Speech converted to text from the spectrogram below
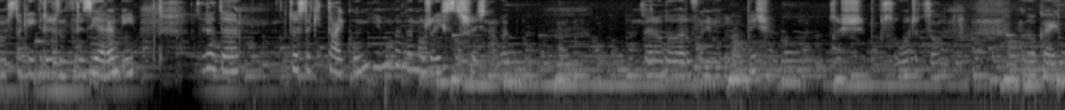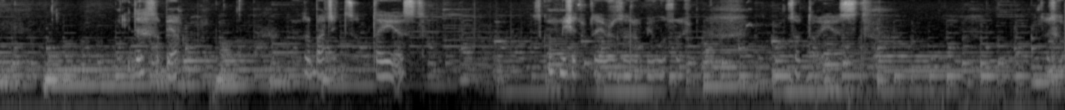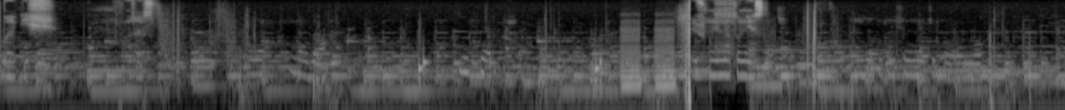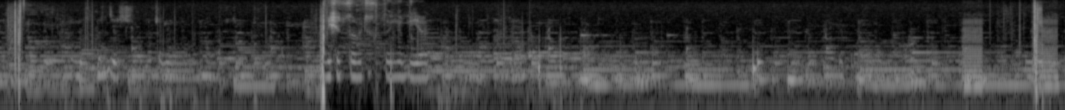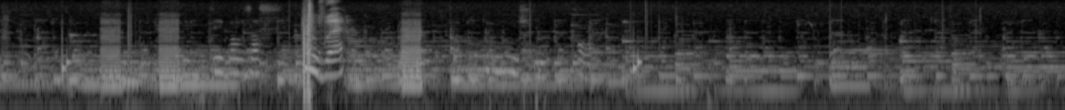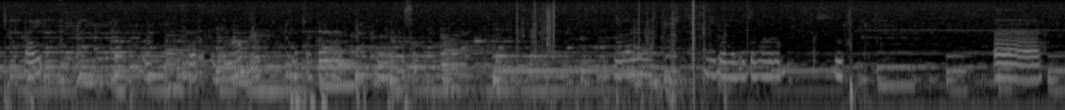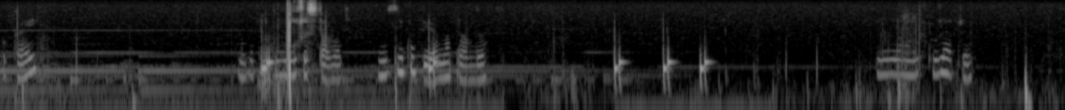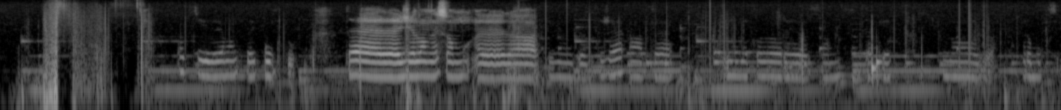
Mam z takiej gry, że jestem fryzjerem i wtedy to jest taki tajkun i będę może ich strzyć nawet. Zero dolarów, a nie mogę kupić. Coś się popsuło, czy co? Ale okej. Idę sobie zobaczyć, co tutaj jest. Skąd mi się tutaj już zarobiło coś? Co to jest? Już mnie na to nie stać. Ile Muszę stawać. Nic nie kupiłem, naprawdę. No ja mam już tu rzeczy. Patrzcie ile ja mam tutaj punktów. Te zielone są e, dla grze, a te inne kolory są takie nowe robuxy.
